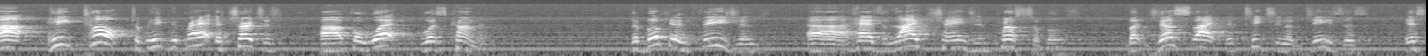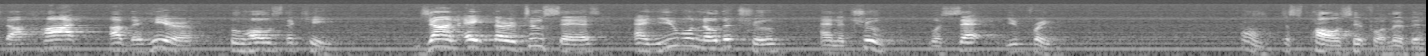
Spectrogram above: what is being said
Uh, he talked to he prepared the churches uh, for what was coming. The book of Ephesians uh, has life-changing principles but just like the teaching of Jesus, it's the heart of the hearer who holds the key. John 8:32 says, "And you will know the truth, and the truth will set you free." Oh, just pause here for a little bit.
